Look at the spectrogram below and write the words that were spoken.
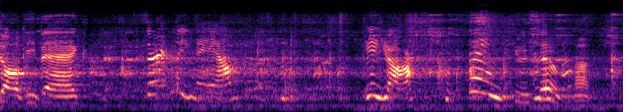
doggy bag? Certainly, ma'am. Here you are. Thank you so much.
